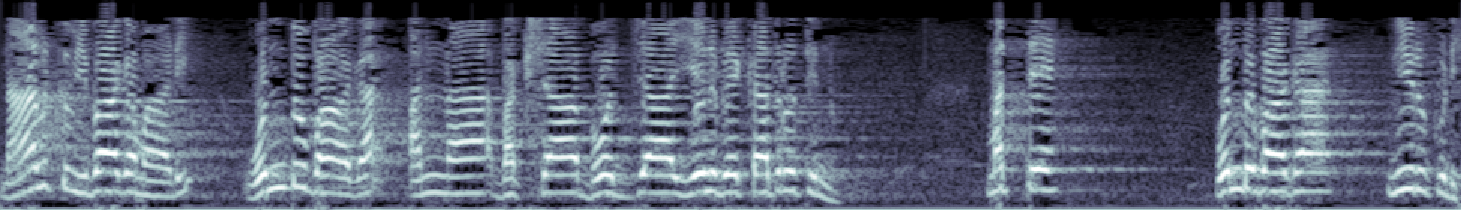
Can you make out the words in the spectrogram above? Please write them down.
ನಾಲ್ಕು ವಿಭಾಗ ಮಾಡಿ ಒಂದು ಭಾಗ ಅನ್ನ, ಭಕ್ಷ, ಭೋಜ್ಯ ಏನು ಬೇಕಾದರೂ ತಿನ್ನು. ಮತ್ತೆ ಒಂದು ಭಾಗ ನೀರು ಕುಡಿ.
